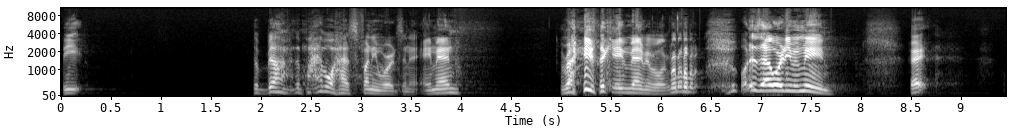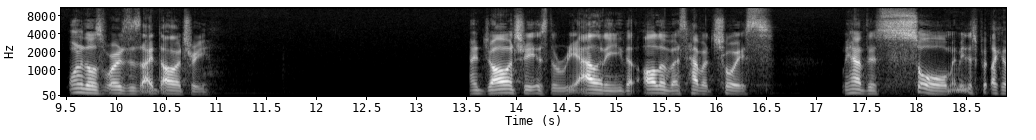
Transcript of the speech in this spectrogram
The, the, the Bible has funny words in it. Amen? right? like amen. People like, what does that word even mean? Right? One of those words is idolatry. Idolatry is the reality that all of us have a choice. We have this soul. Maybe just put like a,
